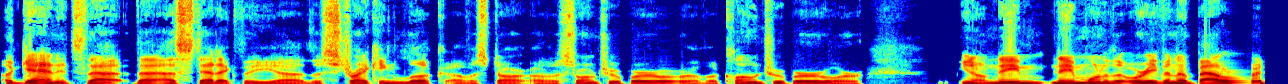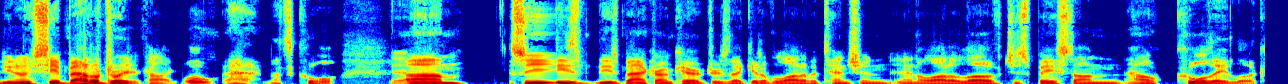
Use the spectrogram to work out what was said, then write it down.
again, it's that that aesthetic, the uh, the striking look of a star of a stormtrooper or of a clone trooper or you know name name one of the or even a battle droid. You know, you see a battle droid, you're kind of like, whoa, ah, that's cool. Yeah. Um, so these these background characters that get a lot of attention and a lot of love just based on how cool they look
